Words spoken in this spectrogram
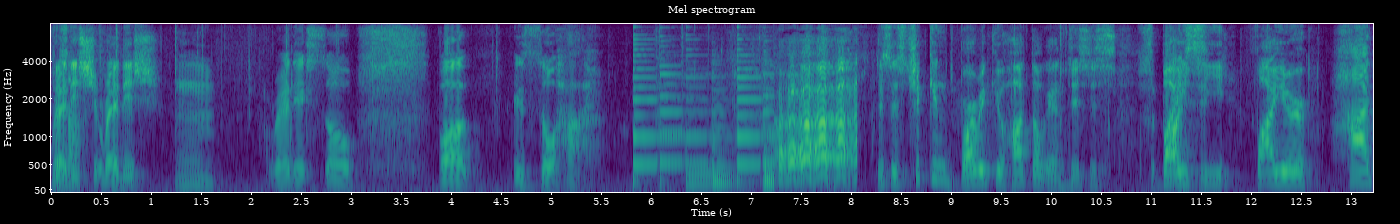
radish, radish, Mm. radish. So, but it's so hot. This is chicken barbecue hot dog, and this is Spicy. spicy fire hot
